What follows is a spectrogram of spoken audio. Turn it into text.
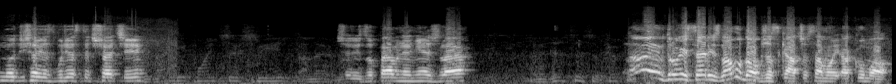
No dzisiaj jest 23. Czyli zupełnie nieźle. No i w drugiej serii znowu dobrze skacze Samoj Akumo.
